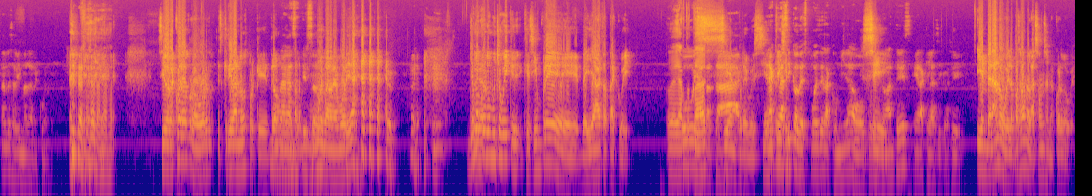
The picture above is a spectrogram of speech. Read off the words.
Tal vez alguien más la recuerda. Si lo recuerdan, por favor, escríbanos porque No tengo me una hagan mala- sentir solo. muy mala memoria. Yo me acuerdo mucho, güey, que, que siempre veía Art Attack, güey. Oye, Art Uy, Attack. Art Attack. Siempre, güey. Siempre. Era clásico después de la comida o Sí. antes. Era clásico, sí. Y en verano, güey, lo pasaban a las 11, me acuerdo, güey.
